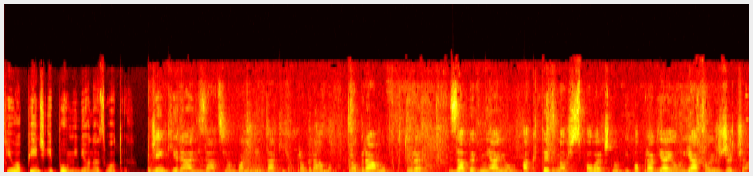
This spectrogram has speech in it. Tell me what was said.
trafiło 5,5 miliona złotych. Dzięki realizacjom właśnie takich programów, programów, które zapewniają aktywność społeczną i poprawiają jakość życia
